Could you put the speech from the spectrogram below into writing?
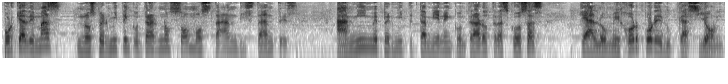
Porque además nos permite encontrar, no somos tan distantes. A mí me permite también encontrar otras cosas que a lo mejor por educación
